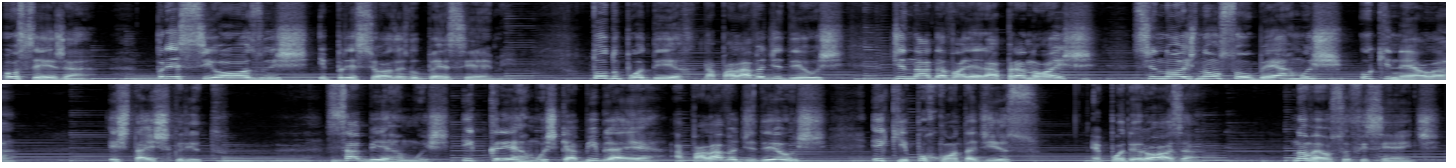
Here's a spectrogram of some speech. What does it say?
Ou seja, preciosos e preciosas do PSM. Todo o poder da palavra de Deus de nada valerá para nós se nós não soubermos o que nela está escrito. Sabermos e crermos que a Bíblia é a palavra de Deus e que, por conta disso, é poderosa, não é o suficiente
